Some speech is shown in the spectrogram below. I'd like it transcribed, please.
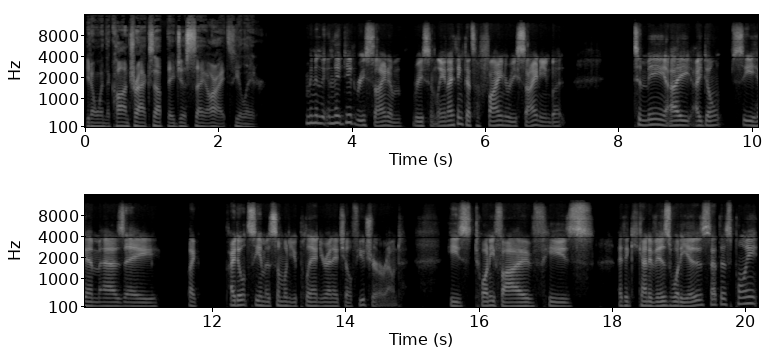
you know, when the contract's up, they just say, all right, see you later? I mean, and they, and they did re-sign him recently, and I think that's a fine re-signing. But to me, I I don't see him as a like I don't see him as someone you plan your NHL future around. He's 25. He's I think he kind of is what he is at this point.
